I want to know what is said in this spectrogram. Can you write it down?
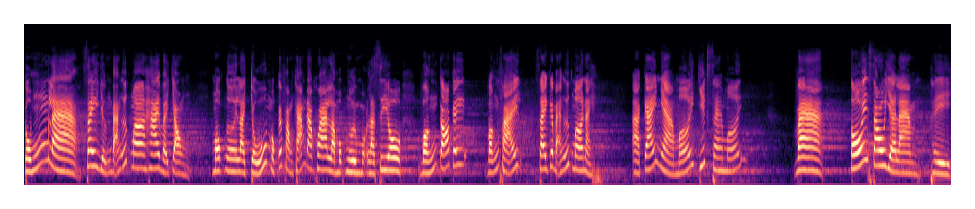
Cũng là xây dựng bản ước mơ hai vợ chồng. Một người là chủ một cái phòng khám đa khoa, là một người là ceo vẫn có cái, vẫn phải xây cái bản ước mơ này à cái nhà mới chiếc xe mới. Và tối sau giờ làm thì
